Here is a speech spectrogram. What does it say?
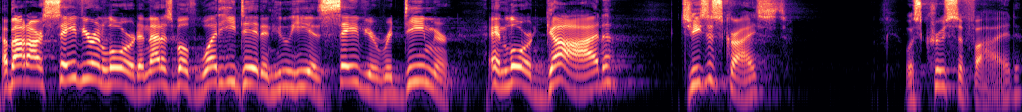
about our Savior and Lord, and that is both what He did and who He is Savior, Redeemer, and Lord. God, Jesus Christ, was crucified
